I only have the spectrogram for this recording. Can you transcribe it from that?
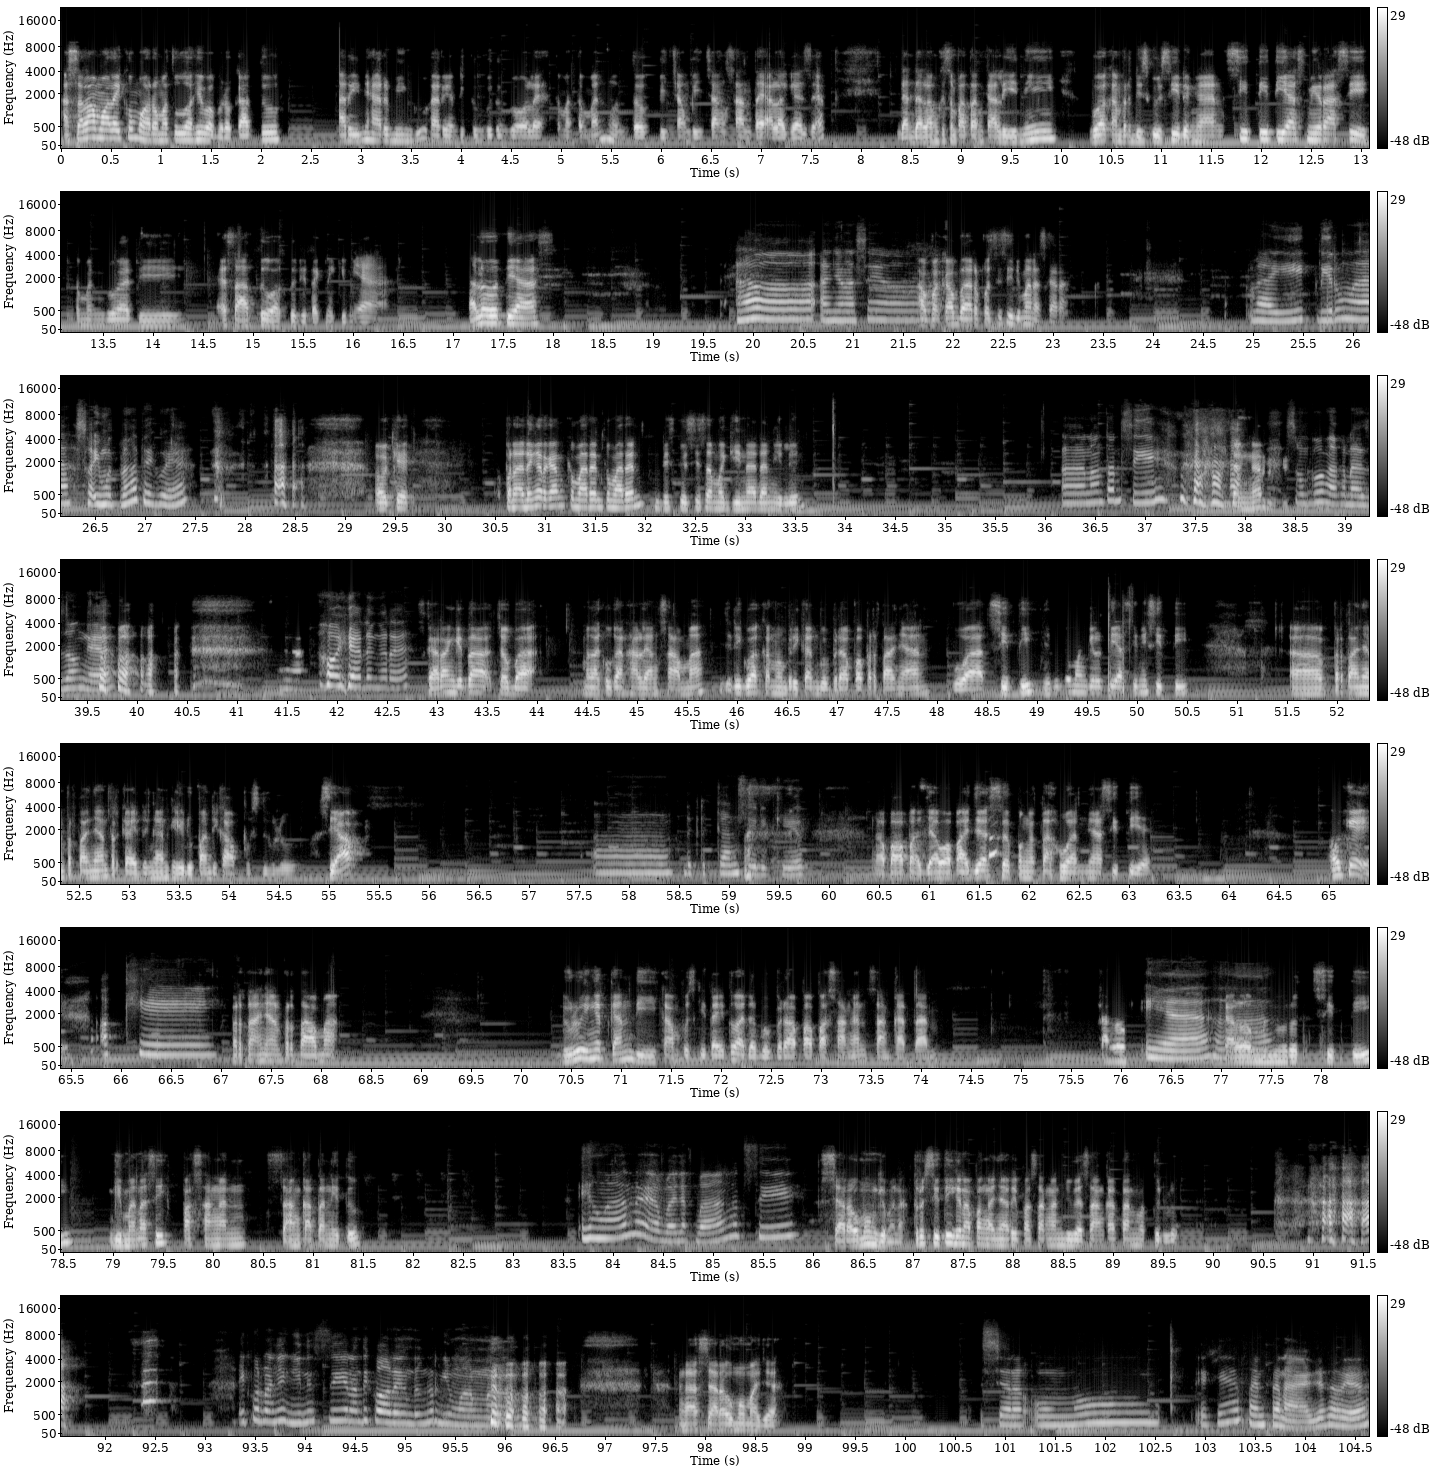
Assalamualaikum warahmatullahi wabarakatuh. Hari ini hari Minggu, hari yang ditunggu-tunggu oleh teman-teman untuk bincang-bincang santai ala Gazet. Dan dalam kesempatan kali ini, gue akan berdiskusi dengan Siti Tias Mirasi, teman gue di S1 waktu di Teknik Kimia. Halo Tias. Halo, annyeonghaseyo. Apa kabar? Posisi di mana sekarang? Baik, di rumah. So imut banget ya gue ya. Oke. Pernah dengar kan kemarin-kemarin diskusi sama Gina dan Ilin? Uh, nonton sih. Dengar. Sungguh nggak kena zong ya. oh iya denger ya. Sekarang kita coba melakukan hal yang sama. Jadi gue akan memberikan beberapa pertanyaan buat Siti. Jadi gue manggil Tias ini Siti. pertanyaan pertanyaan-pertanyaan terkait dengan kehidupan di kampus dulu. Siap? Deg-degan sih dikit. Nggak apa-apa, jawab aja sepengetahuannya Siti ya. Oke. Okay. Oke. Okay. Pertanyaan pertama. Dulu inget kan di kampus kita itu ada beberapa pasangan sangkatan. Kalau Iya. Kalau menurut Siti, gimana sih pasangan seangkatan itu? Yang mana ya? Banyak banget sih. Secara umum gimana? Terus Siti kenapa nggak nyari pasangan juga seangkatan waktu dulu? Ikut nanya gini sih, nanti kalau ada yang denger gimana? Nggak secara umum aja. Secara umum, ya kayaknya fine-fine aja kali ya.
